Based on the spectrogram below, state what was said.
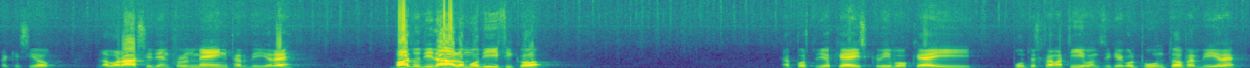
perché se io lavorassi dentro il main, per dire, vado di là, lo modifico, al posto di ok scrivo ok punto esclamativo anziché col punto, per dire,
